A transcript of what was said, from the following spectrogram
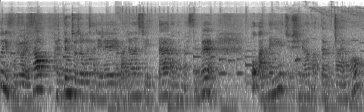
충분히 고려해서 갈등 조정의 자리를 마련할 수 있다라는 말씀을 꼭 안내해 주시면 어떨까요?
